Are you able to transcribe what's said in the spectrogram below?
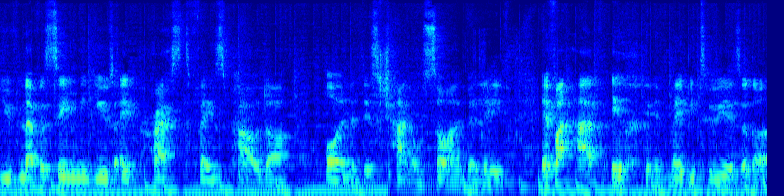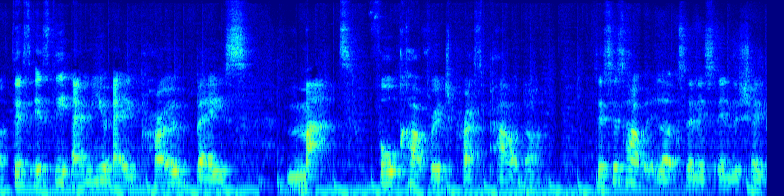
you've never seen me use a pressed face powder on this channel, so I believe. If I have, it, it may be two years ago. This is the MUA Pro Base Matte Full Coverage Pressed Powder. This is how it looks and it's in the shade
